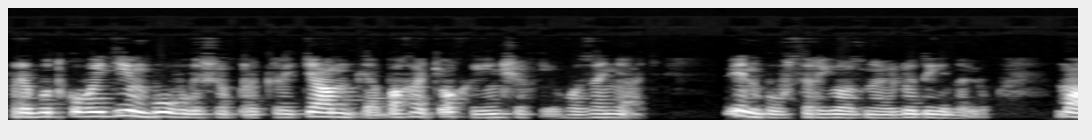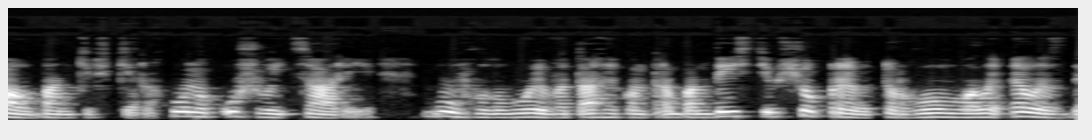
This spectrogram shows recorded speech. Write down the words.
Прибутковий дім був лише прикриттям для багатьох інших його занять. Він був серйозною людиною, мав банківський рахунок у Швейцарії, був головою ватаги контрабандистів, що приторговували ЛСД,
